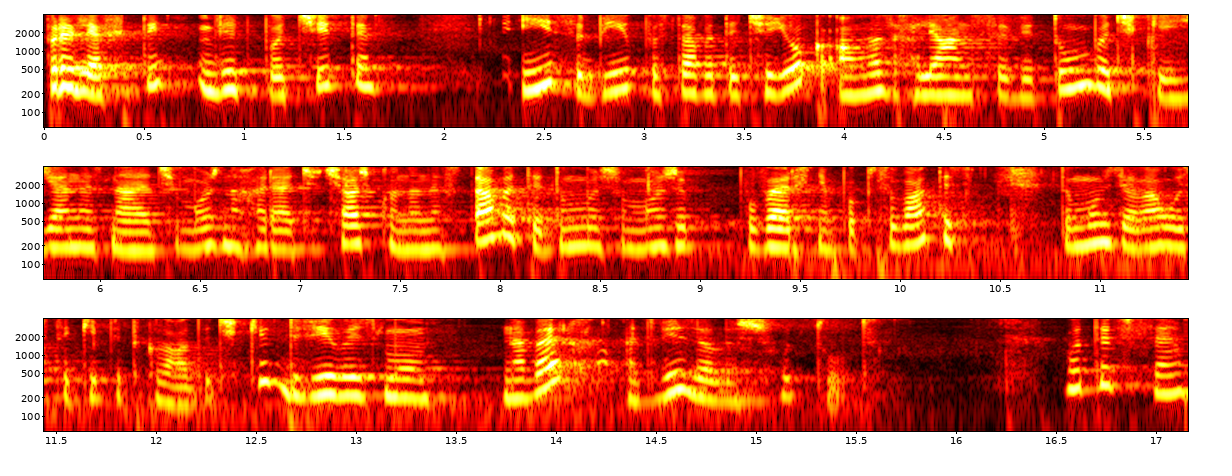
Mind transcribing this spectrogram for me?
прилягти, відпочити і собі поставити чайок. А у нас глянцеві тумбочки. Я не знаю, чи можна гарячу чашку на них ставити. Думаю, що може поверхня попсуватись. Тому взяла ось такі підкладочки. Дві візьму наверх, а дві залишу тут. От і все.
